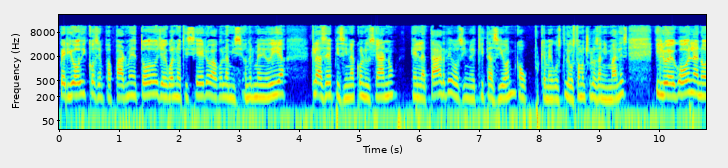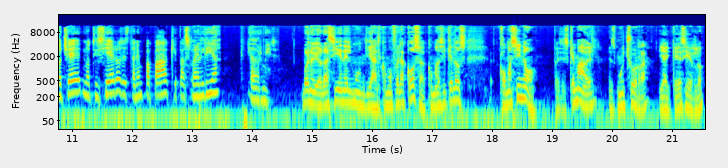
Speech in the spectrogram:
periódicos, empaparme de todo, llego al noticiero, hago la misión del mediodía, clase de piscina con Luciano, en la tarde o si no equitación, porque me gusta, le gustan mucho los animales. Y luego en la noche noticieros, estar en papá, qué pasó en el día y a dormir. Bueno, y ahora sí en el Mundial, ¿cómo fue la cosa? ¿Cómo así que los... ¿Cómo así no? Pues es que Mabel es muy churra, y hay que decirlo.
